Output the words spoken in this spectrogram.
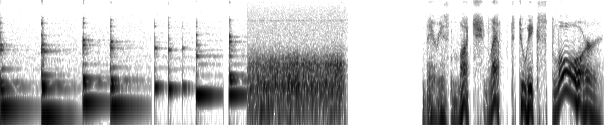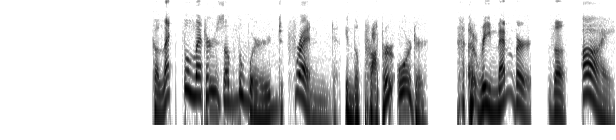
There is much left to explore. Collect the letters of the word friend in the proper order. Remember, the I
